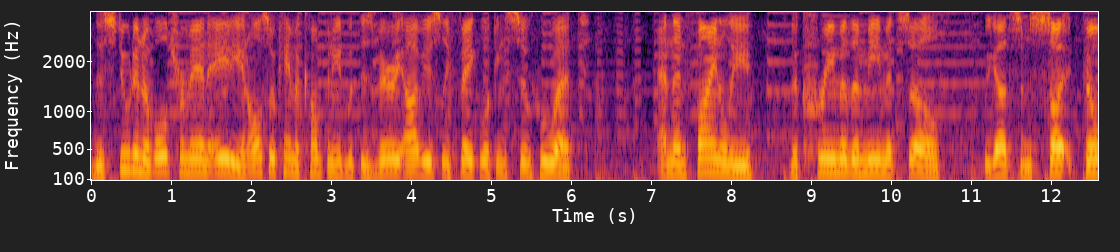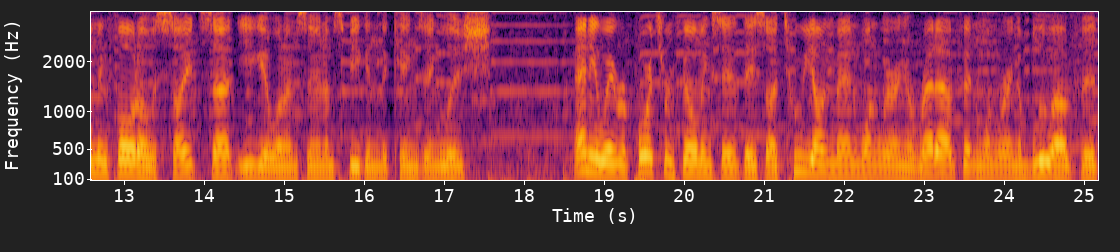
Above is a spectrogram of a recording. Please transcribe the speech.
the student of Ultraman 80, and also came accompanied with this very obviously fake-looking silhouette. And then finally, the cream of the meme itself, we got some site filming photos, site, set, you get what I'm saying, I'm speaking the King's English. Anyway, reports from filming say that they saw two young men, one wearing a red outfit and one wearing a blue outfit,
